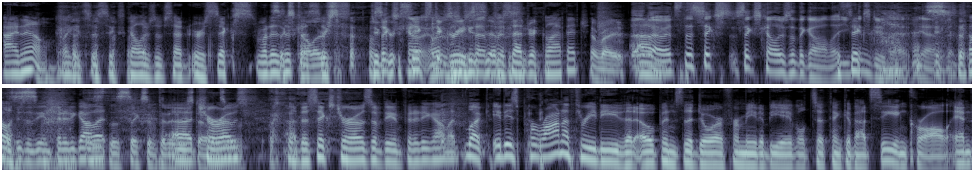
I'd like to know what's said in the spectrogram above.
I know, like it's the six colors of Cedric, or six. What is Six it? The colors. Six, Six deg- col- six I was degrees of Cedric Klapisch. All right. No, no, Um, it's the six six colors of the gauntlet. You six can do that. Yeah. six colors of the Infinity This Gauntlet. is the six Infinity uh, Stones. churros, uh, the six churros of the Infinity Gauntlet. Look, it is Piranha 3D that opens the door for me to be able to think about seeing Crawl, and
